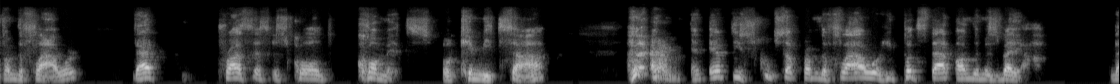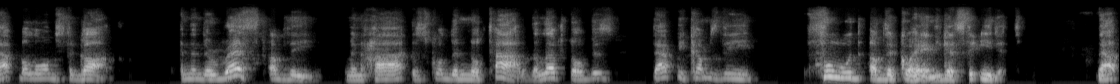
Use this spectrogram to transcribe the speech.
from the flour. That process is called kometz or kimitza. and after he scoops up from the flour, he puts that on the mizbeach. That belongs to God. And then the rest of the minha is called the notar, the leftovers. That becomes the food of the kohen. He gets to eat it. Now,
